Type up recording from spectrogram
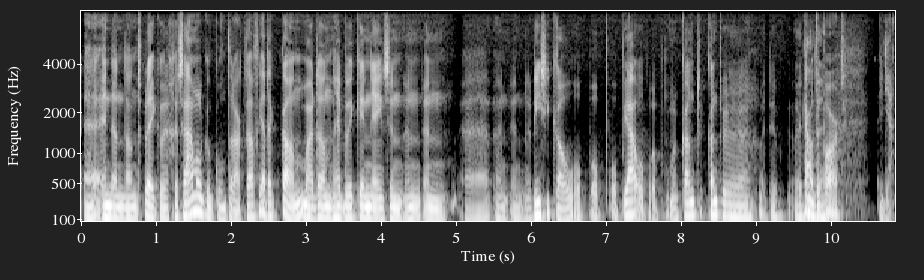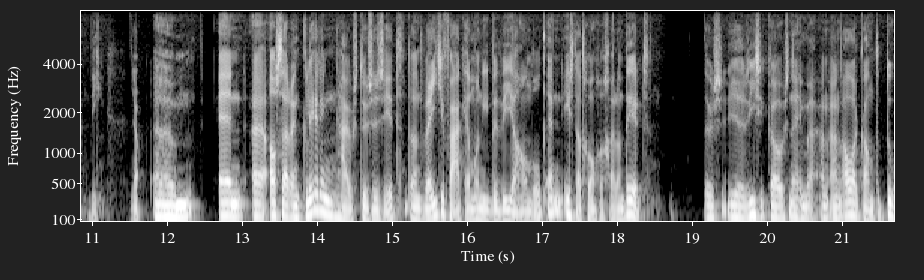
Eh, en dan, dan spreken we gezamenlijk een contract af. Ja, dat kan. Maar dan heb ik ineens een, een, een, eh, een, een risico op, op, op jou, op, op mijn counter, counter, eh, Counterpart. ja, die. Ja. Ehm, en als daar een clearinghuis tussen zit, dan weet je vaak helemaal niet met wie je handelt. En is dat gewoon gegarandeerd. Dus je risico's nemen aan, aan alle kanten toe.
